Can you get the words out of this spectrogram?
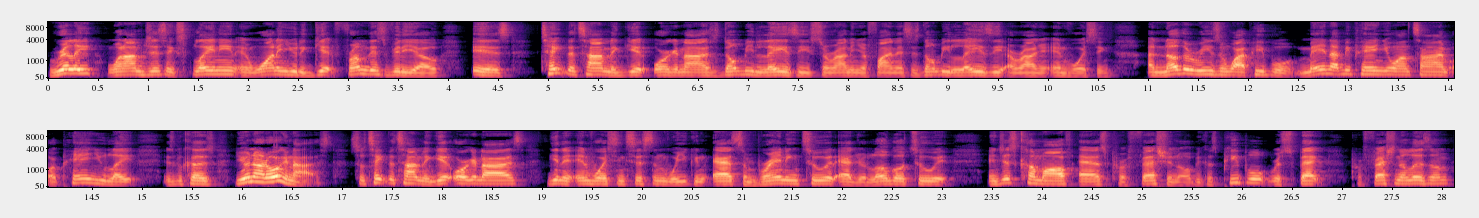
Really, what I'm just explaining and wanting you to get from this video is take the time to get organized. Don't be lazy surrounding your finances. Don't be lazy around your invoicing. Another reason why people may not be paying you on time or paying you late is because you're not organized. So take the time to get organized, get an invoicing system where you can add some branding to it, add your logo to it, and just come off as professional because people respect professionalism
